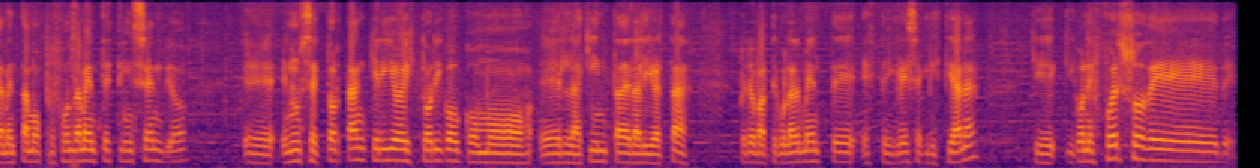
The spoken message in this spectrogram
Lamentamos profundamente este incendio eh, en un sector tan querido e histórico como es la Quinta de la Libertad, pero particularmente esta iglesia cristiana, que, con esfuerzo de,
